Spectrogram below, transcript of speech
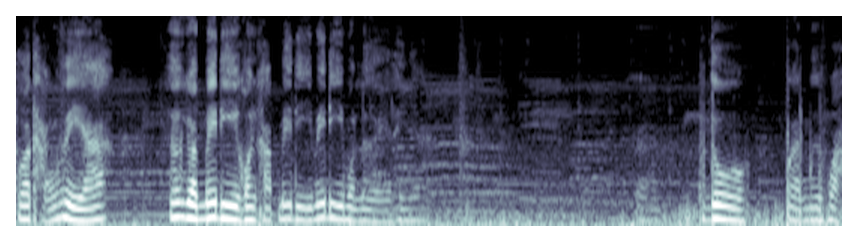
ตัวถังเสีย เครื่องยนต์ไม่ดีคนขับไม่ดีไม่ดีหมดเลยอะไรเงี้ยดู เปิดมือขวา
